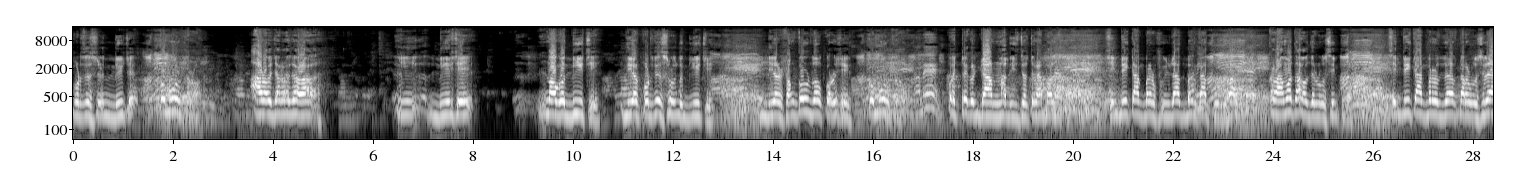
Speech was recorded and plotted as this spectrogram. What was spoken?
প্রতিশ্রুতি দিয়েছে কবুল করো। আরও যারা যারা দিয়েছে নগদ দিয়েছে দিয়ার পড়তে শুরু দিয়েছে দিয়ার সংকল্প করেছে, কবুল করো। আমেন প্রত্যেকের জান মাদি সিদ্দিক আকবর ফুজাত, বরকাত করামত আমাদের নসিব সিদ্দিক আকবর তার উসলে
